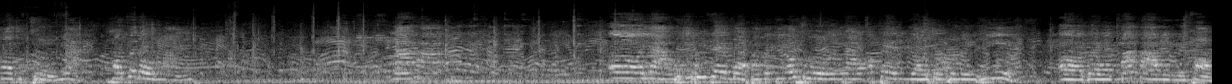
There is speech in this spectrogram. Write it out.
ออพรกฉุกเฉินเนี่ยเขาจะโดนไหมนะคะเอออย่างที่พี่เจมบอกไปเมื่อกี้ก็คือเราก็เป็นเยาวชนคนหนึ่งที่เออโดนมาตราหนึ่งหรือสอง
